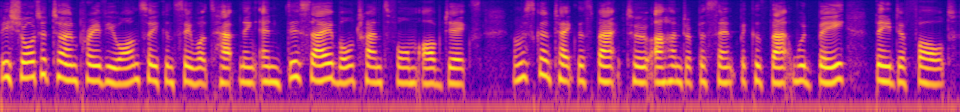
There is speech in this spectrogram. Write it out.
Be sure to turn Preview on so you can see what's happening and disable Transform Objects. I'm just going to take this back to 100% because that would be the default.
